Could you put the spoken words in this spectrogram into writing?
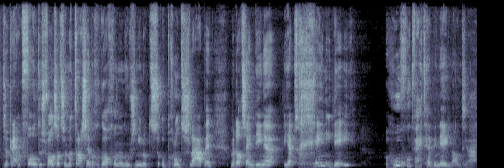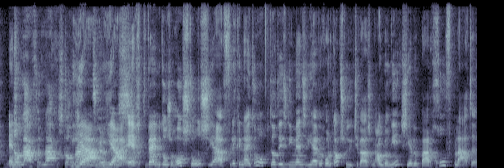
Dus dan krijg ik foto's van dat ze een matras hebben gekocht, want dan hoeven ze niet meer op de, op de grond te slapen. En, maar dat zijn dingen, je hebt geen idee hoe goed wij het hebben in Nederland. Ja, En dan- een lage, lage standaard. Ja, Ja. ja, echt. Wij met onze hostels, ja, flikker het op. Dat is die mensen die hebben gewoon een kapschuurtje. Waar ze, nou dan niet eens, die hebben een paar golfplaten.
